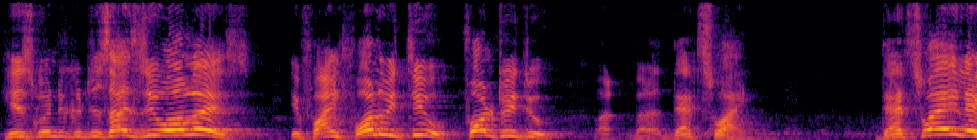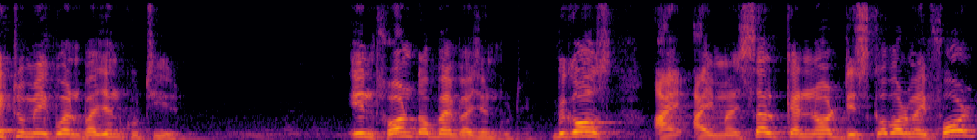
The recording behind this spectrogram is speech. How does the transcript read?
He is going to criticize you always. He find fault with you, fault with you. But, but that's why. That's why I like to make one bhajan kutir in front of my bhajan kutir. Because I, I myself cannot discover my fault.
